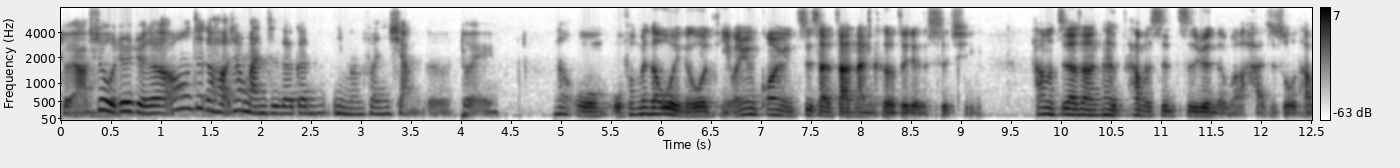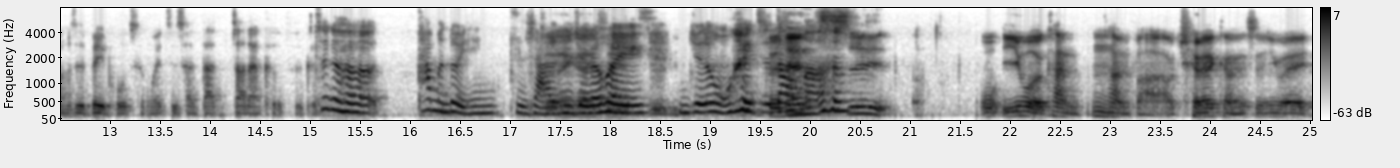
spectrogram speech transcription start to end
对啊，所以我就觉得，哦，这个好像蛮值得跟你们分享的。对，那我我方便再问一个问题吗？因为关于自杀炸弹客这件事情，他们自杀炸弹客他们是自愿的吗？还是说他们是被迫成为自杀弹炸弹客？这个这个他们都已经自杀了，你觉得会？你觉得我们会知道吗？是我以我的看 嗯看法，我觉得可能是因为，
